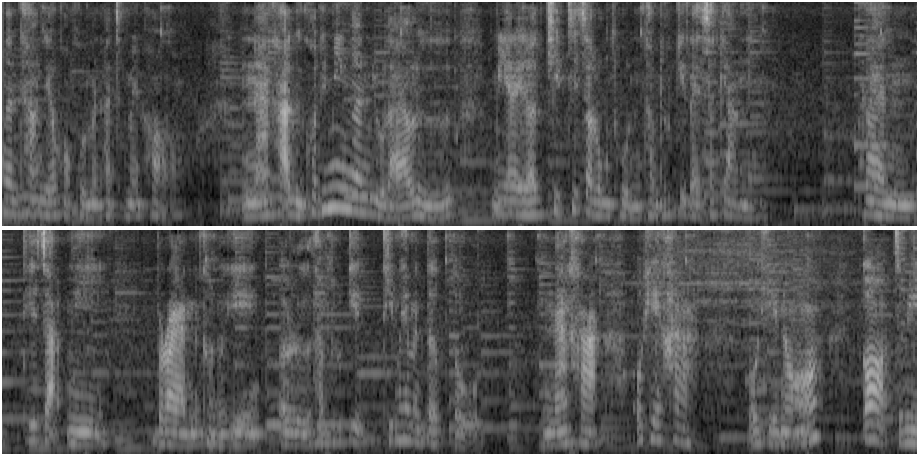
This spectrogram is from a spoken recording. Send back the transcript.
เงินทางเดียวของคุณมันอาจจะไม่พอ นะคะ หรือคนที่มีเงินอยู่แล้วหรือมีอะไรแล้วคิดที่จะลงทุนทำธุรกิจอะไรสักอย่างหนึ่งแพลนที่จะมีแบรนด์เป็นของตัวเอง หรือทำธุรกิจที่ไม่ให้มันเติบโตนะคะ โอเคค่ะ โอเคเนาะก็จะมี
